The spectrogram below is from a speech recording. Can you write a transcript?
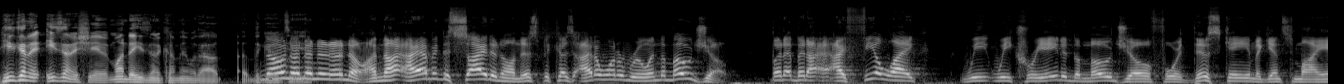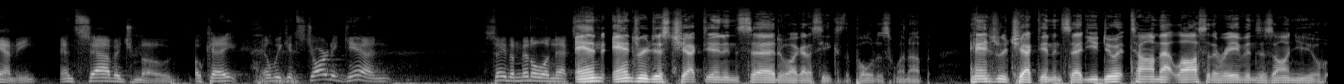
He's gonna he's gonna shave it Monday. He's gonna come in without uh, the No, no, no, no, no, no. I'm not. I haven't decided on this because I don't want to ruin the mojo. But but I, I feel like we we created the mojo for this game against Miami and Savage Mode. Okay, and we could start again. Say the middle of next. And Andrew just checked in and said, "Well, I got to see because the poll just went up." Andrew checked in and said, "You do it, Thom. That loss of the Ravens is on you."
